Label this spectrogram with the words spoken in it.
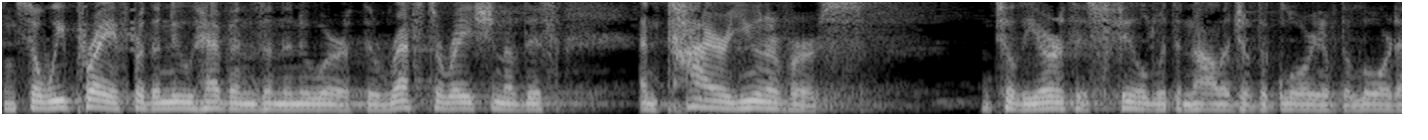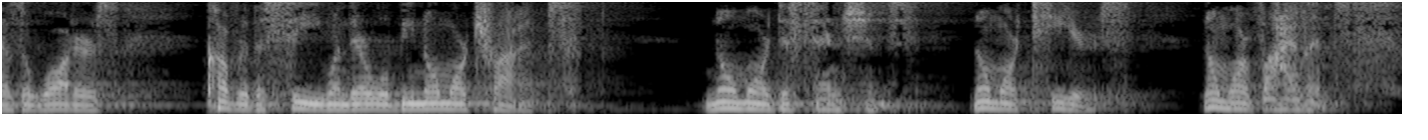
And so we pray for the new heavens and the new earth, the restoration of this entire universe until the earth is filled with the knowledge of the glory of the Lord as the waters cover the sea when there will be no more tribes, no more dissensions, no more tears, no more violence,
